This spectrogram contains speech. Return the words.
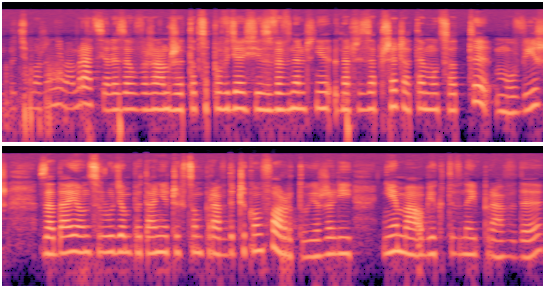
y, być może nie mam racji, ale zauważyłam, że to, co powiedziałeś, jest wewnętrznie, znaczy zaprzecza temu, co ty mówisz, zadając ludziom pytanie, czy chcą prawdy, czy komfortu. Jeżeli nie ma obiektywnej prawdy,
